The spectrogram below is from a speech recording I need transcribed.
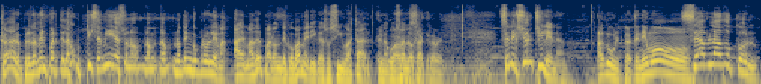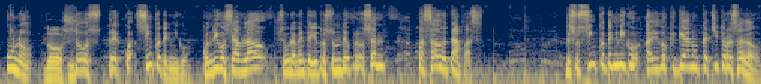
Claro, pero también parte de la justicia. A mí eso no, no, no- no tengo problema. Además del parón de Copa América, eso sí va a estar. El una cosa lógica. Exactamente. Selección chilena. Adulta, tenemos. Se ha hablado con uno, Dos. dos, tres, cuatro, cinco técnicos. Cuando digo se ha hablado, seguramente hay otros sondeos, pero se han pasado etapas. De esos cinco técnicos, hay dos que quedan un cachito rezagado.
